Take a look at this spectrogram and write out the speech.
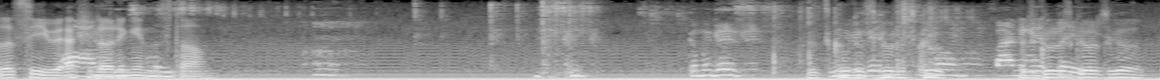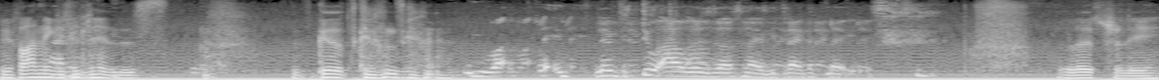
let's see. We're actually Oh, loading in this time. Come on, guys. Let's go, let's go, let's go. Let's go, let's go, let's go. We're finally gonna play this. Let's go, let's go, let's go. We wa- play- Played for two hours last night. We tried to play this. Literally.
